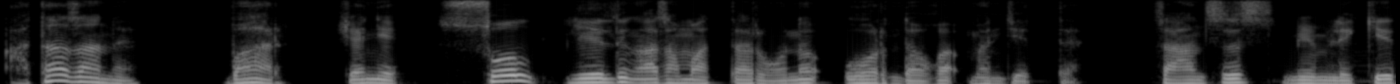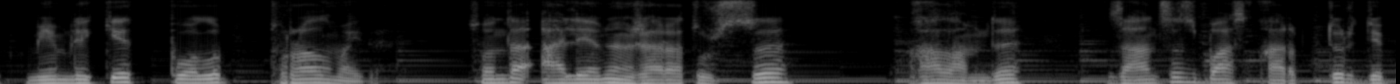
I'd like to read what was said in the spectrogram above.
ата заңы бар. Және сол елдің азаматтары оны орындауға міндетті. Заңсыз мемлекет мемлекет болып тұра алмайды. Сонда әлемнің жаратушысы ғаламды заңсыз басқарып тұр деп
